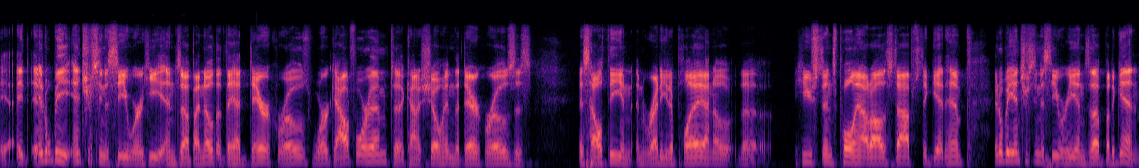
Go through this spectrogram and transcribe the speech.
Yeah, it, it'll be interesting to see where he ends up. I know that they had Derrick Rose work out for him to kind of show him that Derrick Rose is is healthy and, and ready to play. I know the Houston's pulling out all the stops to get him. It'll be interesting to see where he ends up. But again,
